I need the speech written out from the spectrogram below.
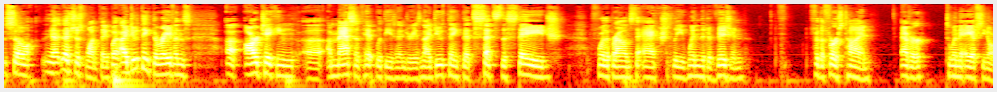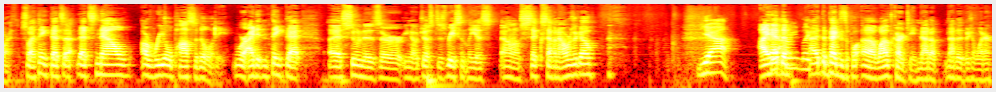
so yeah, that's just one thing. But I do think the Ravens uh, are taking uh, a massive hit with these injuries, and I do think that sets the stage for the Browns to actually win the division for the first time ever to win the AFC North. So I think that's a, that's now a real possibility. Where I didn't think that as soon as, or you know, just as recently as I don't know, six seven hours ago. Yeah. I had Yeah, I them. mean, like- I had them pegged as a uh, wild card team, not a not a division winner.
